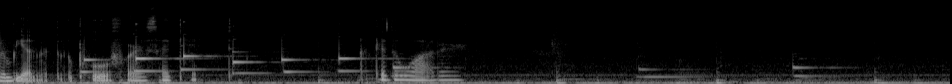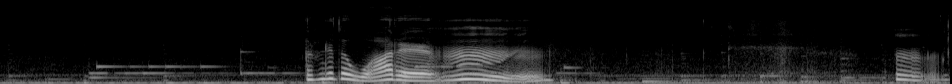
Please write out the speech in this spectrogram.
Want to be under the pool for a second. Under the water. Under the water. Mmm. Mmm.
